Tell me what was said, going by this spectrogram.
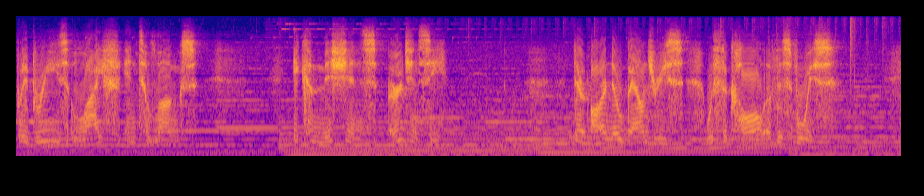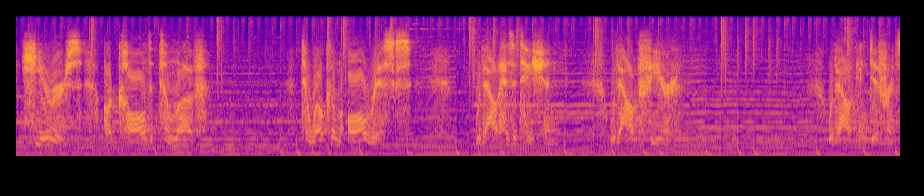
But it breathes life into lungs. It commissions urgency. There are no boundaries with the call of this voice. Hearers are called to love, to welcome all risks without hesitation, without fear, without indifference,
